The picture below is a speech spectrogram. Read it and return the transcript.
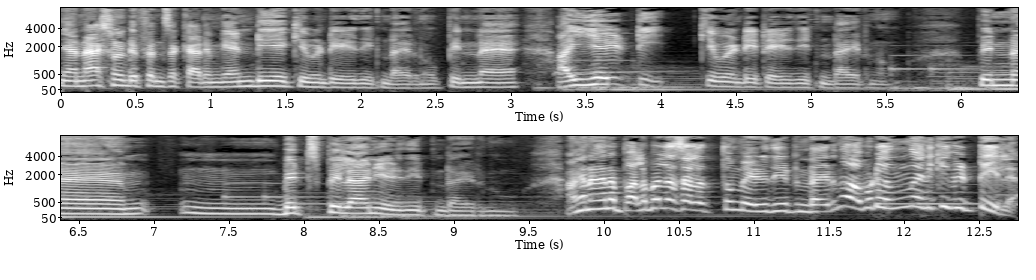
ഞാൻ National Defence Academy N D എക്ക് വേണ്ടി എഴുതിയിട്ടുണ്ടായിരുന്നു. പിന്നെ ഐ ഐ ടിക്ക് വേണ്ടിയിട്ട് എഴുതിയിട്ടുണ്ടായിരുന്നു. പിന്നെ ബിറ്റ്സ് പിലാനി എഴുതിയിട്ടുണ്ടായിരുന്നു. അങ്ങനെ അങ്ങനെ പല പല സ്ഥലത്തും എഴുതിയിട്ടുണ്ടായിരുന്നു. അവിടെ ഒന്നും എനിക്ക് കിട്ടിയില്ല.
